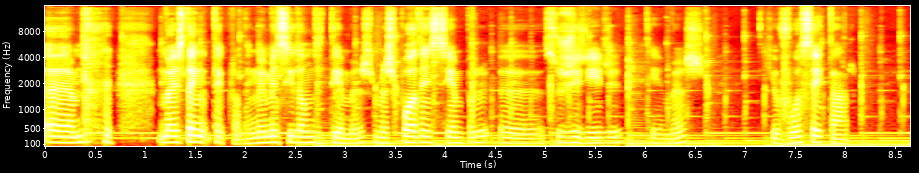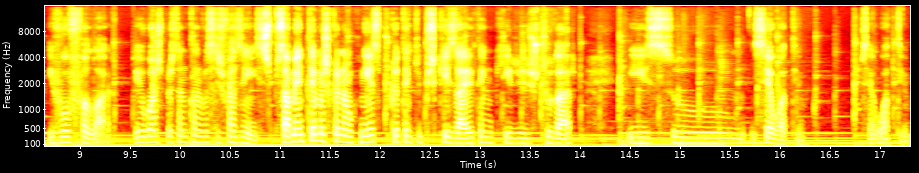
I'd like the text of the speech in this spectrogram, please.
Mas tenho, tenho, pronto, tenho uma imensidão de temas, mas podem sempre uh, sugerir temas que eu vou aceitar e vou falar. Eu gosto bastante quando vocês fazem isso, especialmente temas que eu não conheço, porque eu tenho que ir pesquisar e tenho que ir estudar, e isso, isso é ótimo. Isso é ótimo.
